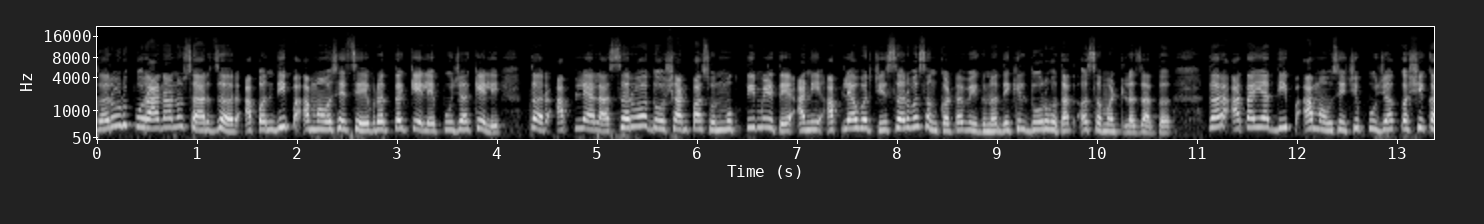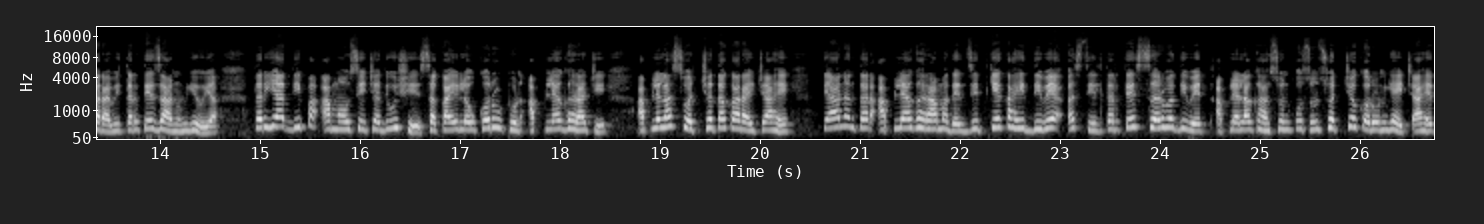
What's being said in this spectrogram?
गरुड पुराणानुसार जर आपण दीप अमावस्येचे व्रत केले पूजा केली तर आपल्याला सर्व दोषांपासून मुक्ती मिळते आणि आपल्यावरची सर्व संकट विघ्न देखील दूर होतात असं म्हटलं जातं. तर आता या दीप अमावस्येची पूजा कशी करावी तर ते जाणून घेऊया. तर या दीप अमावस्येच्या दिवशी सकाळी लवकर उठून आपल्या घराची आपल्याला स्वच्छता करायची आहे. त्यानंतर आपल्या घरामध्ये जितके काही दिवे असतील तर ते सर्व दिवे आपल्याला घासून पुसून स्वच्छ करून घ्यायचे आहेत.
